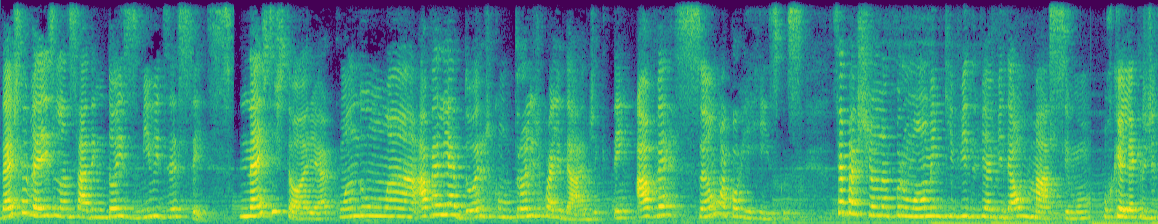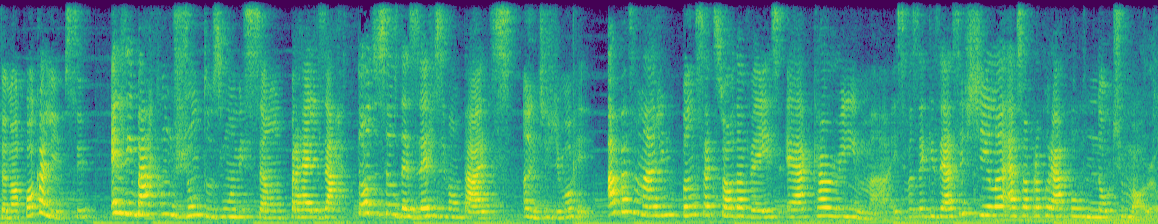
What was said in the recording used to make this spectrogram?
desta vez lançada em 2016. Nesta história, quando uma avaliadora de controle de qualidade que tem aversão a correr riscos se apaixona por um homem que vive a vida ao máximo, porque ele acredita no apocalipse, eles embarcam juntos em uma missão para realizar todos os seus desejos e vontades antes de morrer. A personagem pansexual da vez é a Karima, e se você quiser assisti-la é só procurar por No Tomorrow.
